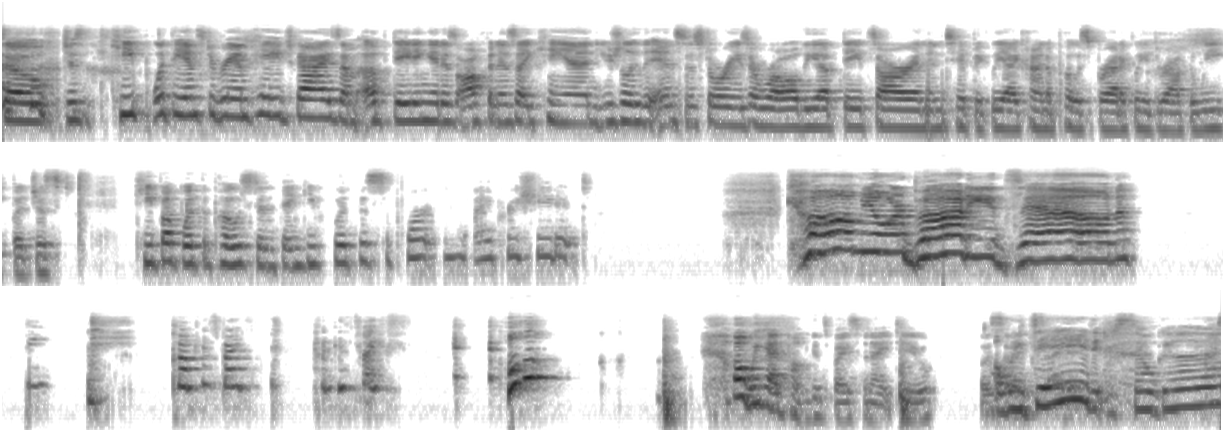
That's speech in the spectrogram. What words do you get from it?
so just keep with the Instagram page, guys. I'm updating it as often as I can. Usually the Insta stories are where all the updates are, and then typically I kind of post sporadically throughout the week. But just keep up with the post, and thank you for the support. I appreciate it. Calm your body down. Pumpkin spice, pumpkin spice. oh, we had pumpkin spice tonight too. I was Oh, we excited. did. It was so I good. was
